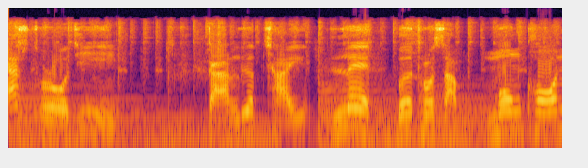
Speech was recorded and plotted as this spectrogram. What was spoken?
Astrology การเลือกใช้เลขเบอร์โทรศัพท์มงคล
